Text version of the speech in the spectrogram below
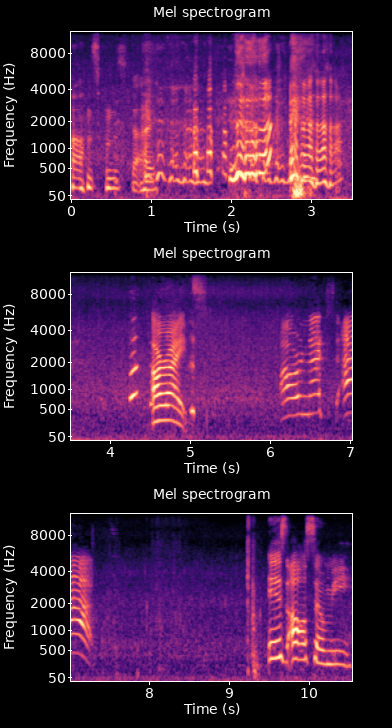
comms on the sky. All right. Our next act is also me.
